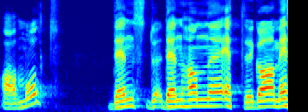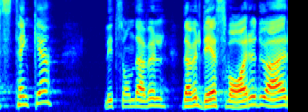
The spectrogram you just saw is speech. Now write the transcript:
avmålt. Den, den han eh, etterga mest, tenker jeg. Litt sånn, det er, vel, det er vel det svaret du er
